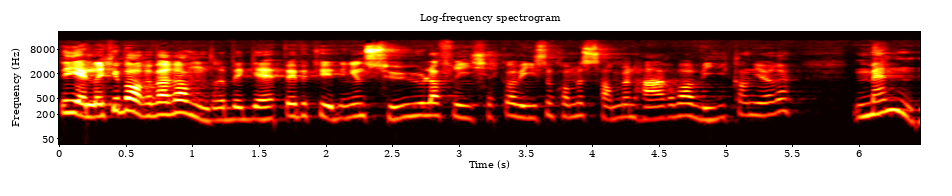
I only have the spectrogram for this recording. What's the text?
Det gjelder ikke bare hverandrebegrepet i betydningen Sula, Frikirke og vi som kommer sammen her, og hva vi kan gjøre. Men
